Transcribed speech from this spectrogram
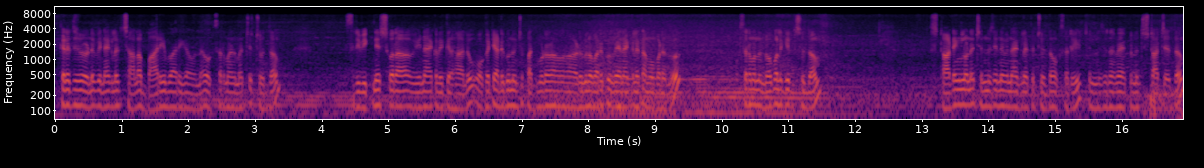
ఇక్కడైతే చూడండి వినాయకులు అయితే చాలా భారీ భారీగా ఉన్నాయి. ఒకసారి మనం వచ్చి చూద్దాం. శ్రీ విఘ్నేశ్వర వినాయక విగ్రహాలు. ఒకటి అడుగు నుంచి పదమూడు అడుగుల వరకు వినాయకులు అయితే అమ్మబడదు ఒకసారి మనం లోపలికి చూద్దాం. స్టార్టింగ్లోనే చిన్న చిన్న వినాయకులు అయితే చూద్దాం ఒకసారి. చిన్న చిన్న వినాయకుల నుంచి స్టార్ట్ చేద్దాం.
